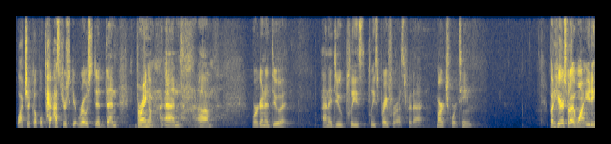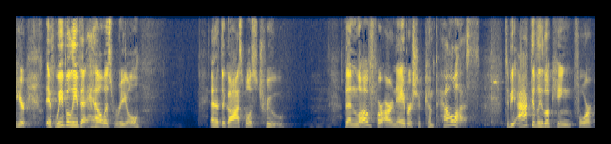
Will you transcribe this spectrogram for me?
watch a couple pastors get roasted, then bring them. And um, we're going to do it. And I do, please, please pray for us for that. March 14. But here's what I want you to hear. If we believe that hell is real and that the gospel is true, then love for our neighbor should compel us to be actively looking for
